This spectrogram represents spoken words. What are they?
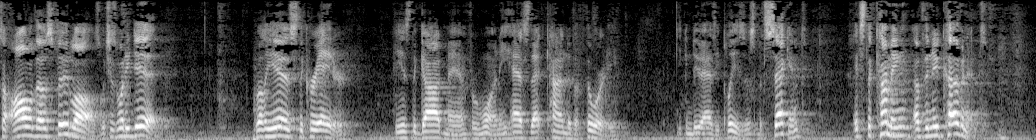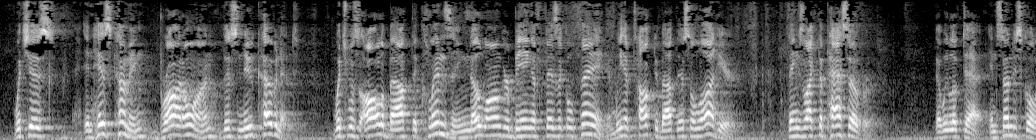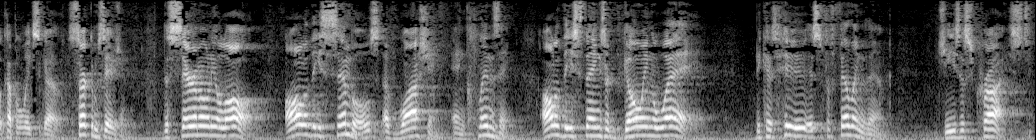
to all of those food laws, which is what he did? Well, he is the creator. He is the God man for one. He has that kind of authority. He can do as he pleases. But second, it's the coming of the new covenant, which is in his coming brought on this new covenant which was all about the cleansing no longer being a physical thing. And we have talked about this a lot here. Things like the Passover that we looked at in Sunday school a couple of weeks ago, circumcision, the ceremonial law, all of these symbols of washing and cleansing, all of these things are going away because who is fulfilling them? Jesus Christ.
